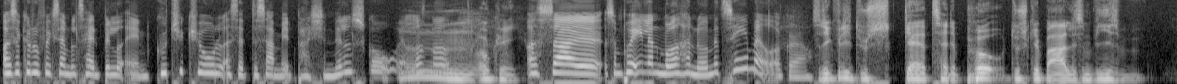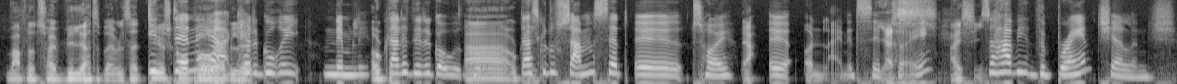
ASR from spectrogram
Og så kan du for eksempel tage et billede af en Gucci-kjole og sætte det sammen med et par Chanel-sko eller sådan noget. Mm, okay. Og så, øh, som på en eller anden måde har noget med temaet at gøre. Så det er ikke fordi, du skal tage det på. Du skal bare ligesom vise, hvad for noget tøj vil jeg have tilbage. Jeg vil tage I de sko denne på. her vil... kategori, nemlig, okay. der er det det, det går ud på. Ah, okay. Der skal du sammensætte øh, tøj Ja. øh, online, et sæt yes. tøj, ikke? I see. Så har vi The Brand Challenge.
